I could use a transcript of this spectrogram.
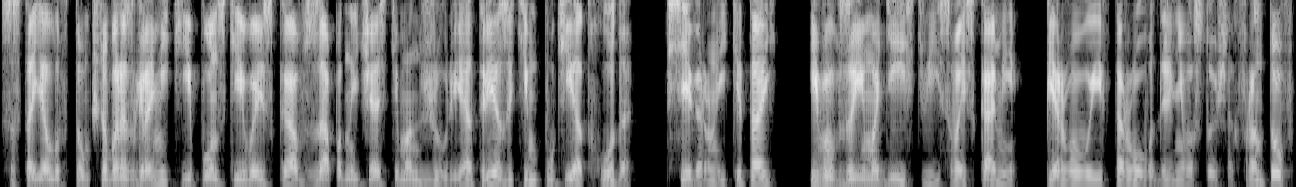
состояла в том, чтобы разгромить японские войска в западной части Манчжурии, отрезать им пути отхода в Северный Китай и во взаимодействии с войсками первого и второго дальневосточных фронтов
